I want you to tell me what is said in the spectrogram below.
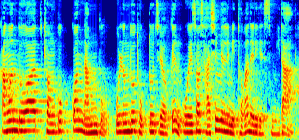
강원도와 경북권 남부, 울릉도 독도 지역은 5에서 40mm가 내리겠습니다.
